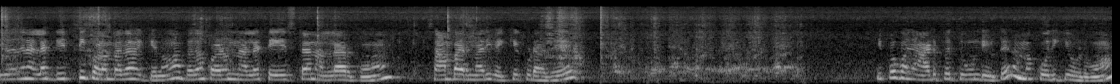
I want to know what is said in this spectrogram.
இது வந்து நல்லா கெட்டி குழம்பா தான் வைக்கணும். அப்போ தான் குழம்பு நல்லா டேஸ்ட்டாக நல்லாயிருக்கும். சாம்பார் மாதிரி வைக்கக்கூடாது. இப்போ கொஞ்சம் அடுப்பை தூண்டி விட்டு நம்ம கொதிக்க விடுவோம்.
